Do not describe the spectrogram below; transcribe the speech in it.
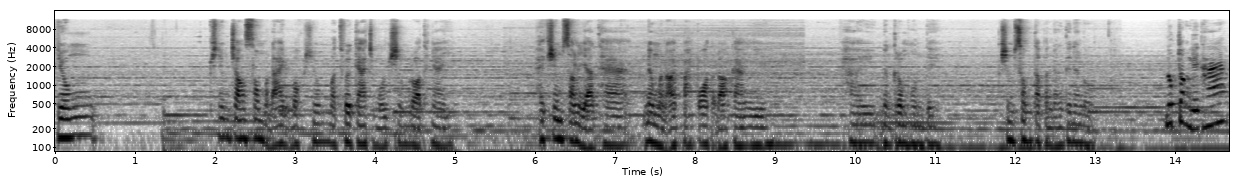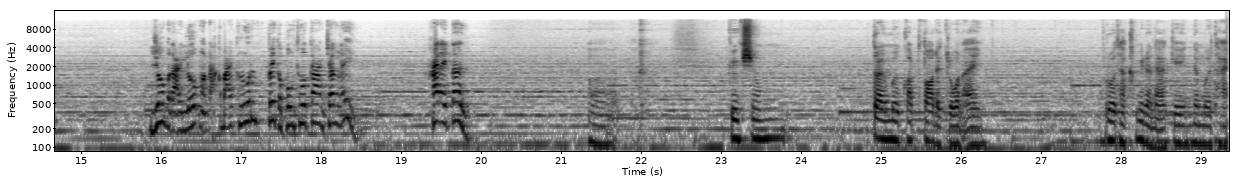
ខ្ញុំ ខ្ញុំចង់សុំម្ដាយរបស់ខ្ញុំមកធ្វើការជាមួយខ្ញុំរាល់ថ្ងៃហើយខ្ញុំសន្យាថានឹងមិនឲ្យប៉ះពាល់ទៅដល់ការងារហើយនឹងក្រុមហ៊ុនទេខ្ញុំសុំតែប៉ុណ្្នឹងទេណាលោកលោកចង់និយាយថាយកម្ដាយលោកមកដាក់ក្បែរខ្លួនពេលកំពុងធ្វើការអញ្ចឹងអីហេតុអីទៅអឺគឺខ្ញុំត្រូវមើលគាត់ផ្ទាល់ដោយខ្លួនឯងព្រោះថាគ្មាននរណាគេនៅមើលថែ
